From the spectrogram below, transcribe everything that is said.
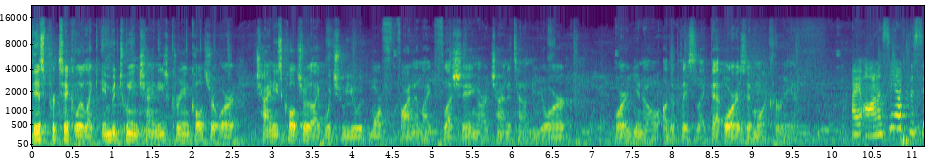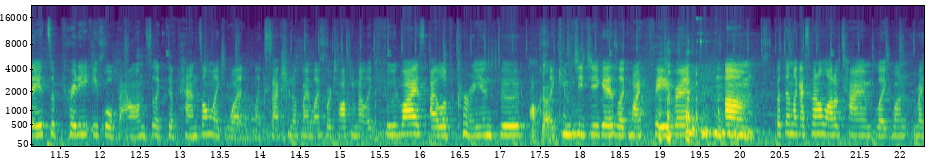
this particular, like, in between Chinese Korean culture or Chinese culture, like, which you would more find in like Flushing or Chinatown, New York, or you know other places like that, or is it more Korean? I honestly have to say it's a pretty equal balance. Like depends on like what like section of my life we're talking about. Like food wise, I love Korean food. Okay. Like kimchi jjigae is like my favorite. um, but then like I spend a lot of time like when my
